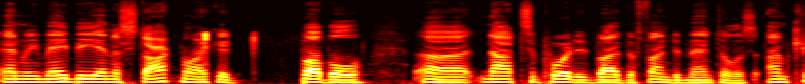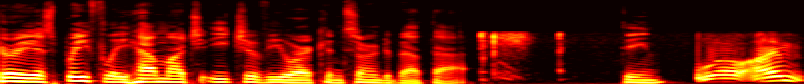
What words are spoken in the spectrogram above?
and we may be in a stock market bubble uh, not supported by the fundamentals. I'm curious briefly how much each of you are concerned about that. Dean? I'm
